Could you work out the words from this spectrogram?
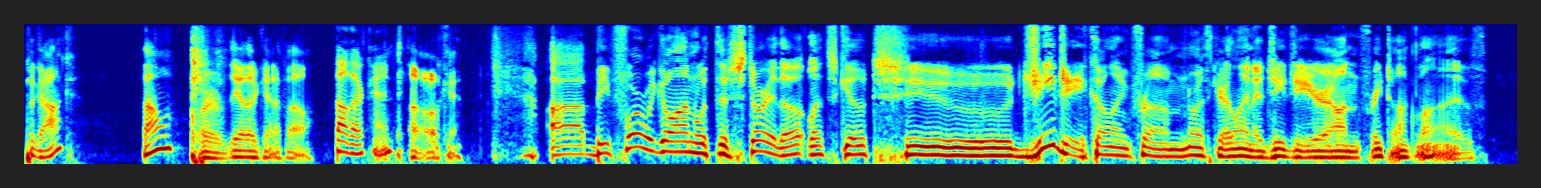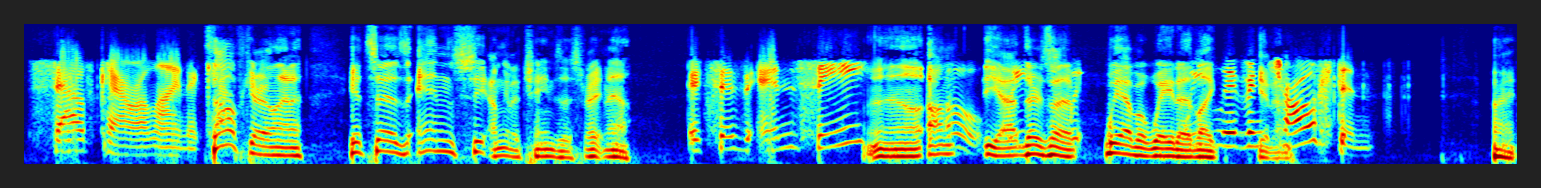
Pagok? Foul? Or the other kind of foul? Other kind. Oh, okay. Uh, before we go on with this story, though, let's go to Gigi calling from North Carolina. Gigi, you're on Free Talk Live. South Carolina. South Carolina. It says NC. I'm going to change this right now. It says NC. Uh, um, oh, yeah, we, there's a we, we have a way to we like. live in you know. Charleston. All right.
